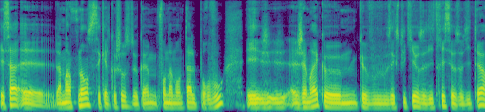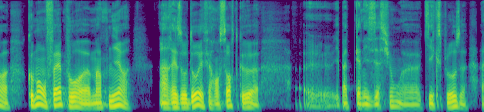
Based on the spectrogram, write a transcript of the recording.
Et ça, la maintenance, c'est quelque chose de quand même fondamental pour vous. Et j'aimerais que que vous expliquiez aux auditrices et aux auditeurs comment on fait pour maintenir un réseau d'eau et faire en sorte que il euh, n'y ait pas de canalisation euh, qui explose à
